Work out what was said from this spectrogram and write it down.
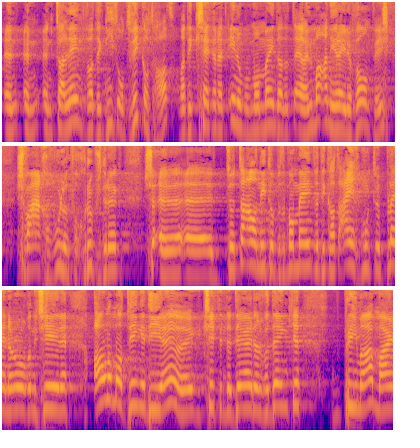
een, een, een, talent wat ik niet ontwikkeld had. Want ik zette het in op het moment dat het helemaal niet relevant is. Zwaar gevoelig voor groepsdruk. Uh, uh, totaal niet op het moment wat ik had eigenlijk moeten plannen en organiseren. Allemaal dingen die, hè, ik zit in de derde, wat denk je? Prima, maar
